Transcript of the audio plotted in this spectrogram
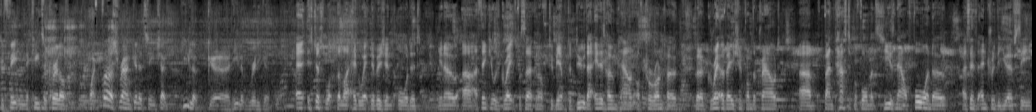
defeating Nikita Krylov by first round guillotine choke. He looked good. He looked really good. Uh, It's just what the light heavyweight division ordered. You know, uh, I think it was great for Cirkunov to be able to do that in his hometown of Toronto. Got a great ovation from the crowd. Um, fantastic performance. He is now 4 0 uh, since entering the UFC.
